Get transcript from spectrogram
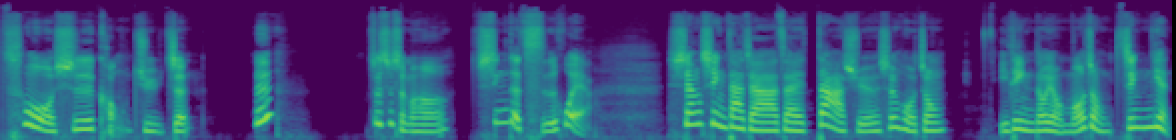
错失恐惧症。诶，这是什么新的词汇啊？相信大家在大学生活中一定都有某种经验。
